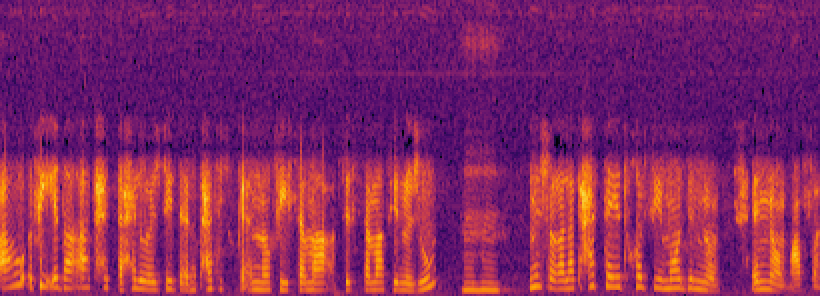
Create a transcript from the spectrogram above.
أو في إضاءات حتى حلوة جديدة. انه تحسسه كأنه في سماء في السماء في نجوم. مش غلط. حتى يدخل في مود النوم. النوم عفوا.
